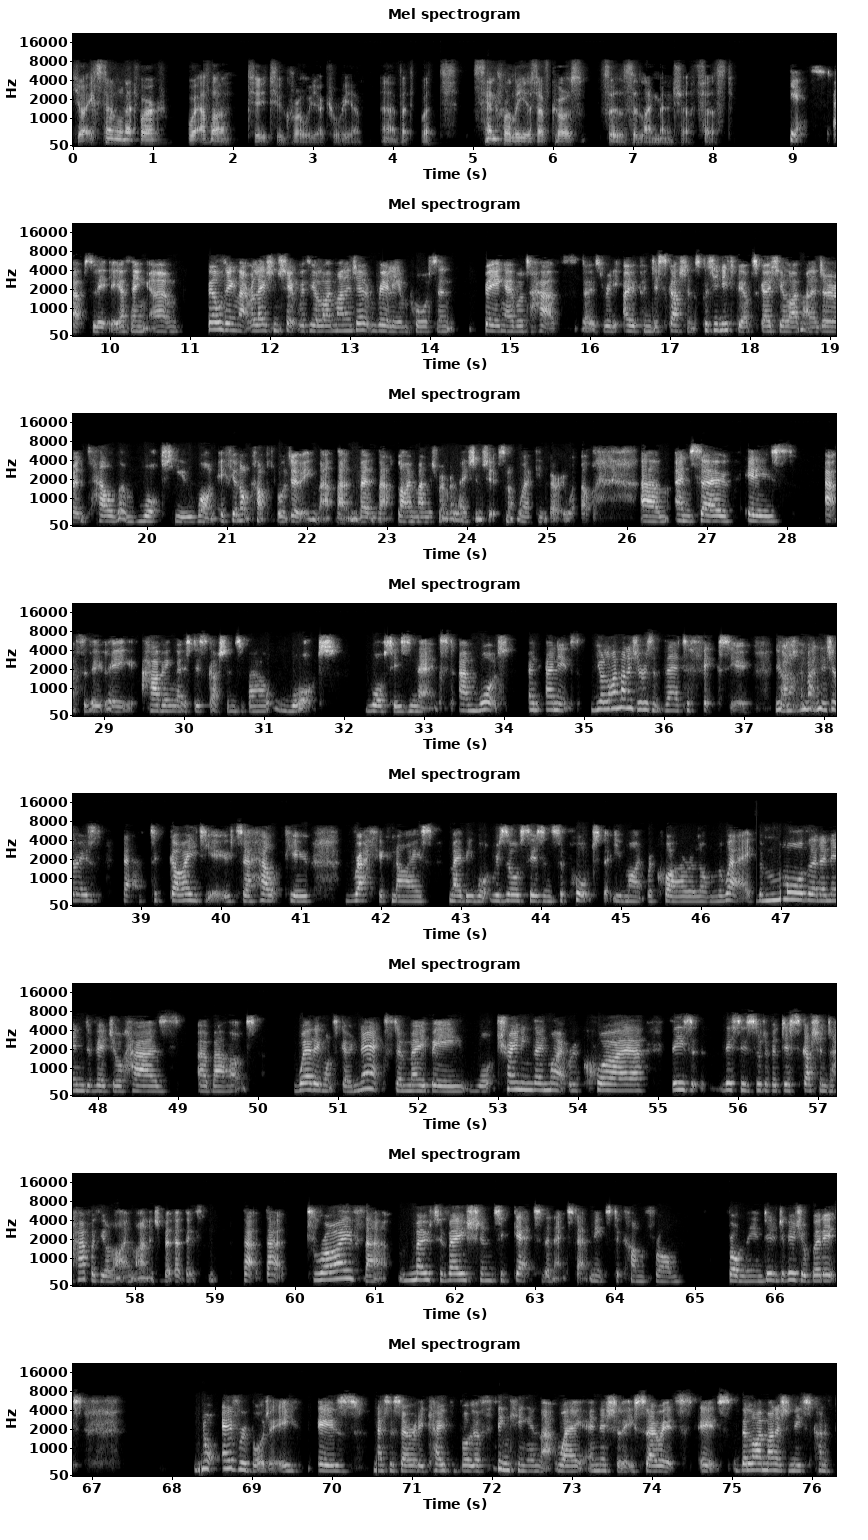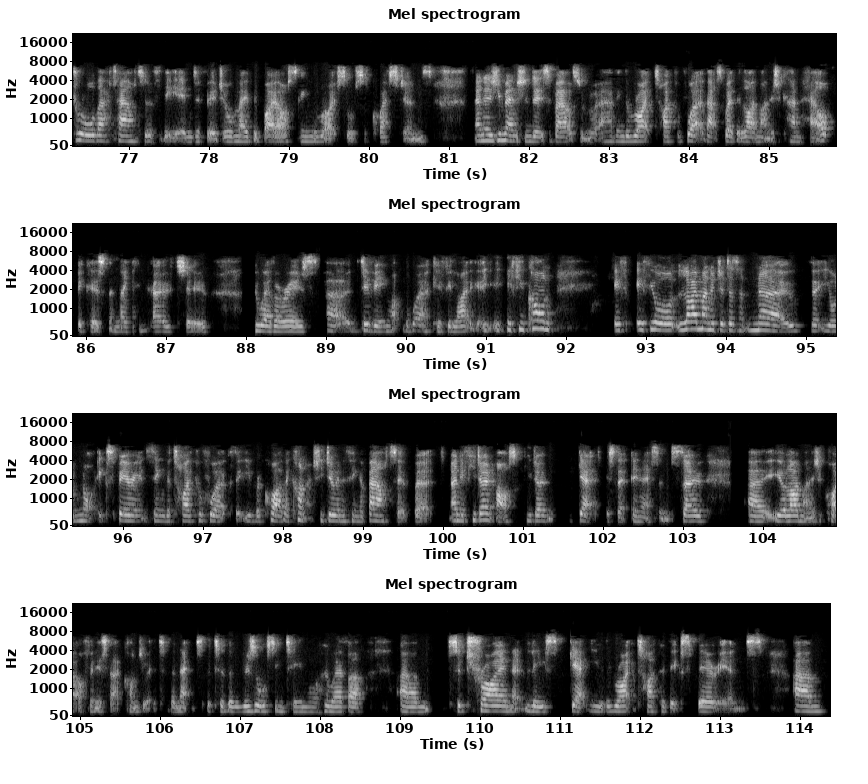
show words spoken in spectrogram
your external network, whoever to to grow your career. Uh, but but centrally is of course the, the line manager first. Yes, absolutely. I think um, building that relationship with your line manager really important being able to have those really open discussions because you need to be able to go to your line manager and tell them what you want. If you're not comfortable doing that then, then that line management relationship's not working very well. Um, and so it is absolutely having those discussions about what what is next and what and, and it's your line manager isn't there to fix you. Your line manager is there to guide you, to help you recognize maybe what resources and support that you might require along the way. The more that an individual has about where they want to go next and maybe what training they might require these this is sort of a discussion to have with your line manager but that that that drive that motivation to get to the next step needs to come from from the individual but it's not everybody is necessarily capable of thinking in that way initially. So it's it's the line manager needs to kind of draw that out of the individual maybe by asking the right sorts of questions. And as you mentioned it's about having the right type of work. That's where the line manager can help because then they can go to whoever is uh, divvying up the work if you like. If you can't if if your line manager doesn't know that you're not experiencing the type of work that you require, they can't actually do anything about it. But and if you don't ask, you don't get. In essence? So uh, your line manager quite often is that conduit to the next to the resourcing team or whoever um, to try and at least get you the right type of experience. Um,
